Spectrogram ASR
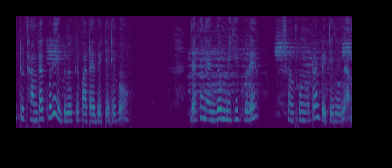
একটু ঠান্ডা করে এগুলোকে পাটায় বেটে নেব। দেখেন, একদম মিহি করে সম্পূর্ণটা বেটে নিলাম।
